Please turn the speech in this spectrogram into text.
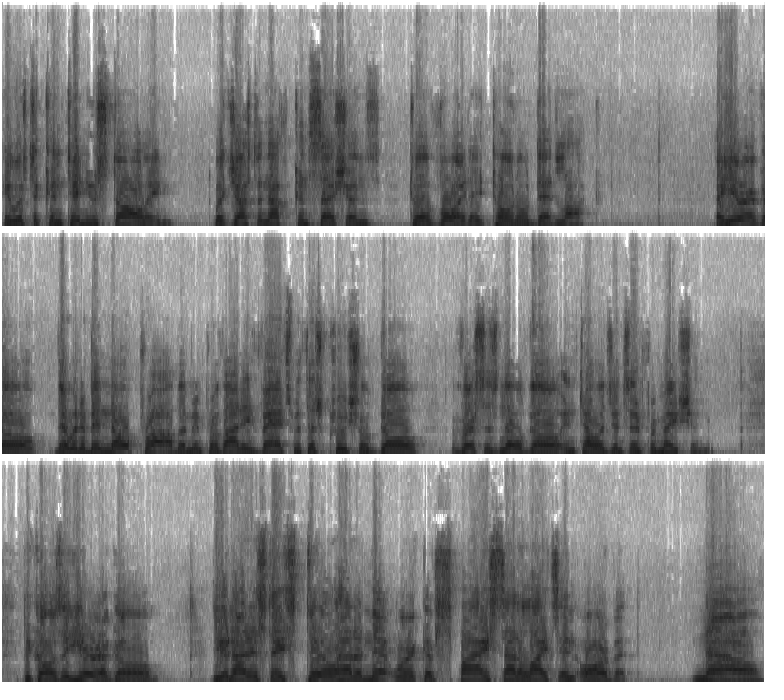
he was to continue stalling with just enough concessions to avoid a total deadlock. A year ago there would have been no problem in providing Vance with this crucial go versus no-go intelligence information, because a year ago the United States still had a network of spy satellites in orbit. Now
